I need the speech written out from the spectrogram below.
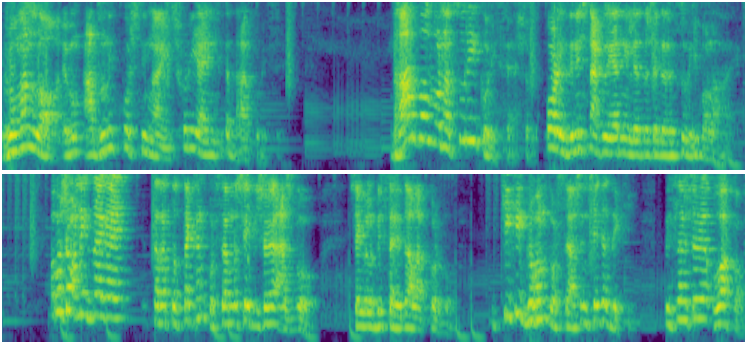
রোমান ল এবং আধুনিক পশ্চিম আইন শরিয়া আইন থেকে ধার করেছে। ধার বলব না চুরি করেছে আসলে। পরের জিনিস না করিয়া নিলে তো সেটা চুরি বলা হয়। অবশ্য অনেক জায়গায় তারা প্রত্যাখ্যান করছে, আমরা সেই বিষয়ে আসব, সেগুলো বিস্তারিত আলাপ করব। কি কি গ্রহণ করছে? আসেন সেটা দেখি। ইসলাম শরীরে ওয়াকফ,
